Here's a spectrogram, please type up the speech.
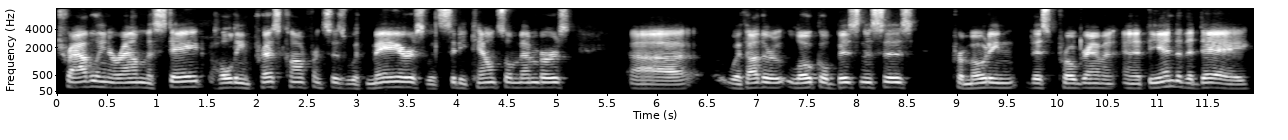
traveling around the state, holding press conferences with mayors, with city council members, uh, with other local businesses promoting this program. And, and at the end of the day,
